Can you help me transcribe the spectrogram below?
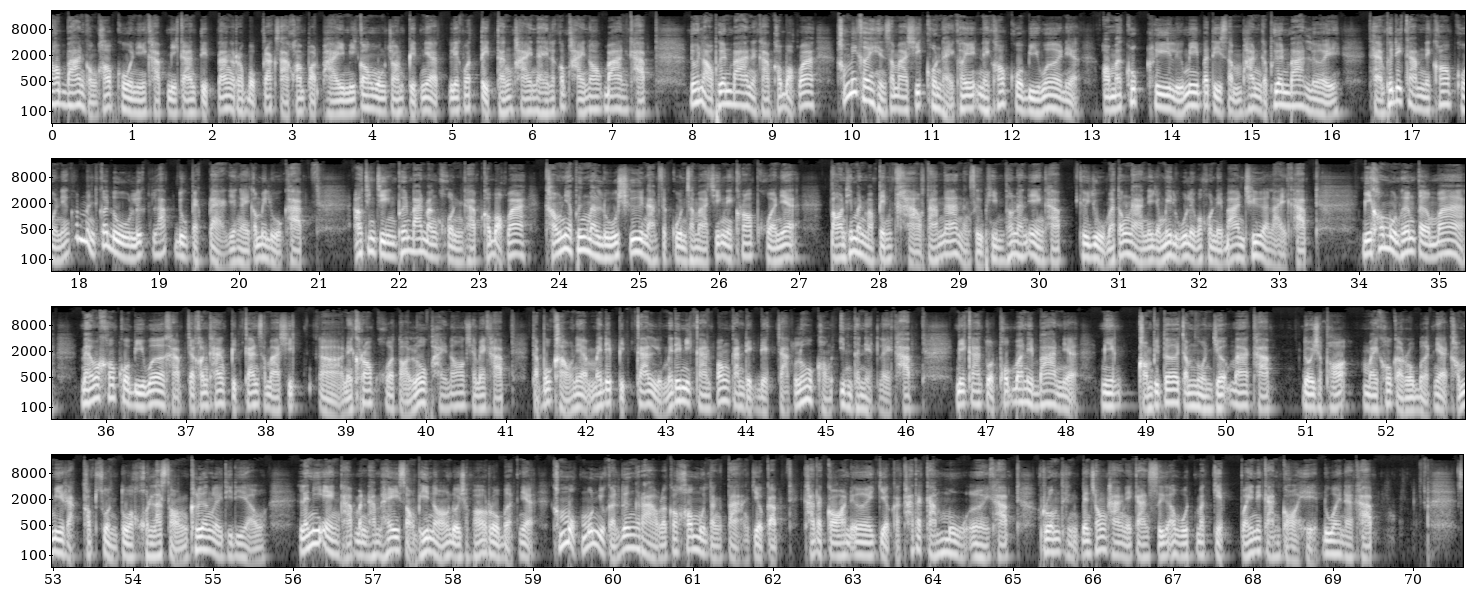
รอบบ้านของครอบครัวนี้ครับมีการติดตั้งระบบรักษาความปลอดภัย มีกล้องวงจรปิดเนี่ยเรียกว่าติดทั้งภายในแล้วก็ภายนอกบ้านครับโดยเหล่าเพื่อนบ้านนะครับเขาบอกว่าเขาไม่เคยเห็นสมาชิกคนไหนเคยในครอบครัวบีเวอร์เนี่ยออกมาคลุกคลีหรือมีปฏิสัมพันธ์กับเพื่อนบ้านเลย แถมพฤติกรรมในครอบครัวนี้ก็มันก็ดูลึกลับดูแปลกๆ ยังไงก็ไม่รู้ครับ เอาจริง ๆ เพื่อนบ้านบางคนครับเขาบอกว่าเขาเนี่ยเพิ่งมารู้ชื่อนามสกุลสมาชิกในครอบครัวเนี่ยตอนที่มันมาเป็นข่าวตามหน้าหนังสือพิมพ์เท่านั้นเองครับคืออยู่มาตั้งนานเนี่ยยังไม่รู้เลยว่าคนในบ้านชื่ออะไรครับ มีข้อมูลเพิ่มเติมว่า แม้ว่าครอบครัวบีเวอร์ครับจะค่อนข้างปิดกั้นสมาชิก ในครอบครัวต่อโลกภายนอกใช่ไหมครับ แต่พวกเขาเนี่ยไม่ได้ปิดกั้นหรือไม่ได้มีการป้องกันเด็กๆ จากโลกของอินเทอร์เน็ตเลยครับ มีการตรวจพบว่าในบ้านเนี่ยมีคอมพิวเตอร์จำนวนเยอะมากครับ โดยเฉพาะไมเคิลกับโรเบิร์ตเนี่ยเขามีแล็ปท็อปส่วนตัวคนละ 2 เครื่องเลยทีเดียว และนี่เองครับมันทำให้ 2 พี่น้องโดยเฉพาะโรเบิร์ตเนี่ยเขาหมกมุ่นอยู่กับเรื่องราว แล้วก็ข้อมูลต่างๆ เกี่ยวกับฆาตกรเอยเกี่ยวกับฆาตกรรมหมู่เอยครับรวมถึงเป็นช่องทางในการซื้ออาวุธมาเก็บไว้ในการก่อเหตุด้วยนะครับ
